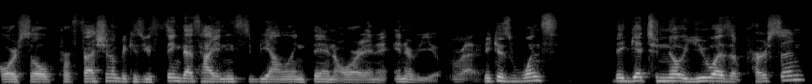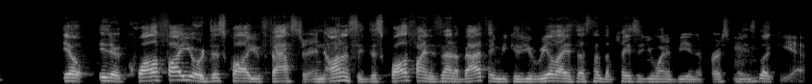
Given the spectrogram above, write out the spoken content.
or so professional because you think that's how it needs to be on LinkedIn or in an interview. Right. Because once they get to know you as a person, it'll either qualify you or disqualify you faster. And honestly, disqualifying is not a bad thing because you realize that's not the place that you want to be in the first place. Mm-hmm. Look, yeah,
